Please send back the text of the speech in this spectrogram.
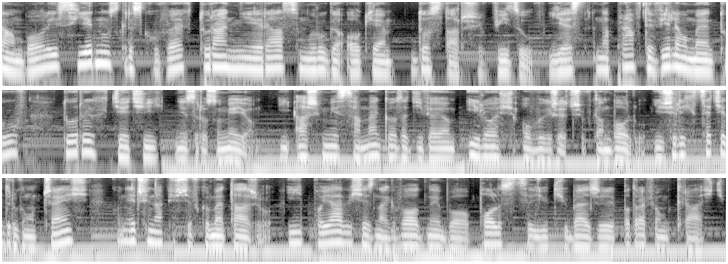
Gumball jest jedną z kreskówek, która nieraz mruga okiem do starszych widzów. Jest naprawdę wiele momentów, których dzieci nie zrozumieją i aż mnie samego zadziwiają ilość owych rzeczy w Gumballu. Jeżeli chcecie drugą część, koniecznie napiszcie w komentarzu i pojawi się znak wodny, bo polscy youtuberzy potrafią kraść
